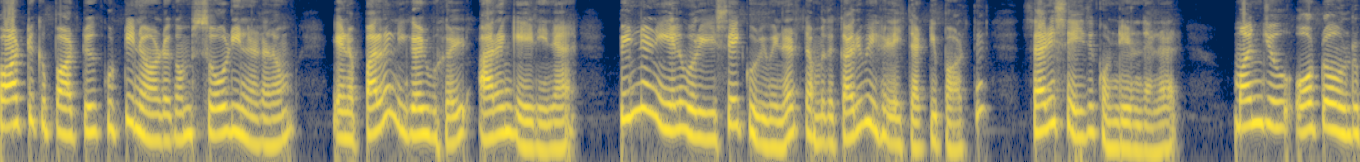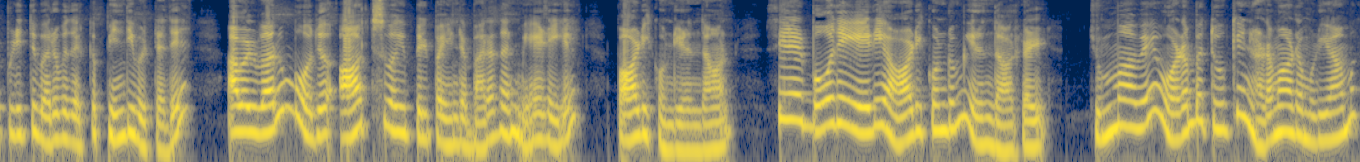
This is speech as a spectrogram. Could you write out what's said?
பாட்டுக்கு பாட்டு குட்டி நாடகம் சோடி நடனம் என பல நிகழ்வுகள் அரங்கேறின. பின்னணியில் ஒரு இசைக்குழுவினர் தமது கருவிகளை தட்டி பார்த்து சரி செய்து கொண்டிருந்தனர். மஞ்சு ஓட்டோ ஒன்று பிடித்து வருவதற்கு பிந்திவிட்டது. அவள் வரும்போது ஆர்ட்ஸ் வகுப்பில் பயின்ற பரதன் மேடையில் பாடிக்கொண்டிருந்தான். சிலர் போதை ஏறி ஆடிக்கொண்டும் இருந்தார்கள். சும்மாவே உடம்ப தூக்கி நடமாட முடியாமல்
